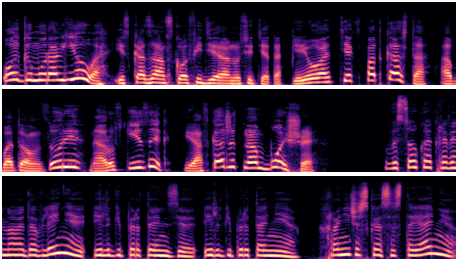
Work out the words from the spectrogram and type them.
Ольга Муравьева из Казанского федерального университета перевела текст подкаста об этом обзоре на русский язык и расскажет нам больше. Высокое кровяное давление или гипертензия или гипертония – хроническое состояние,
